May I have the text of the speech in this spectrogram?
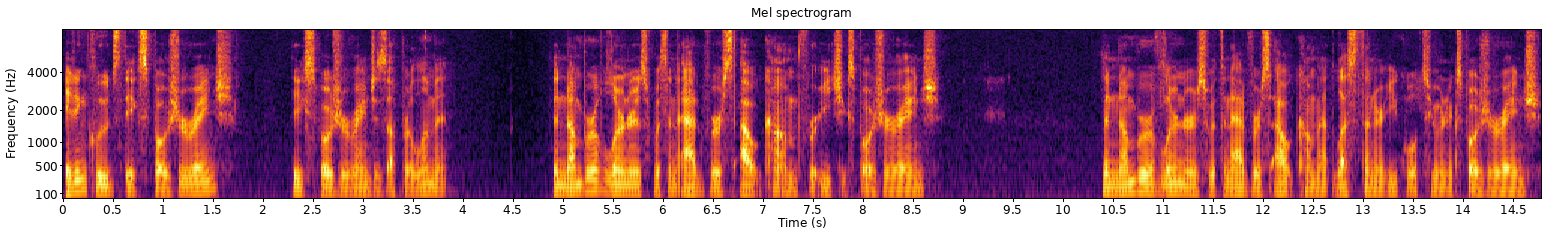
It includes the exposure range, the exposure range's upper limit, the number of learners with an adverse outcome for each exposure range, the number of learners with an adverse outcome at less than or equal to an exposure range,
